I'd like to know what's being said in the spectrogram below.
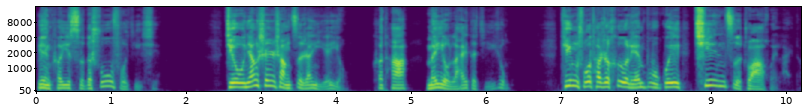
便可以死得舒服一些。九娘身上自然也有，可她没有来得及用。听说他是赫连不归亲自抓回来的。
